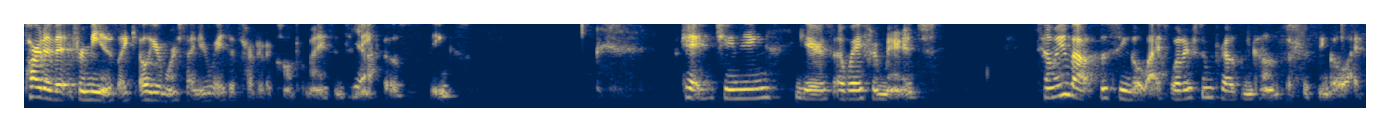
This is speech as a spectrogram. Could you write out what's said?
part of it for me is like oh you're more set in your ways. It's harder to compromise and to Yeah. make those things. Okay changing gears away from marriage. Tell me about the single life. What are some pros and cons of the single life?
